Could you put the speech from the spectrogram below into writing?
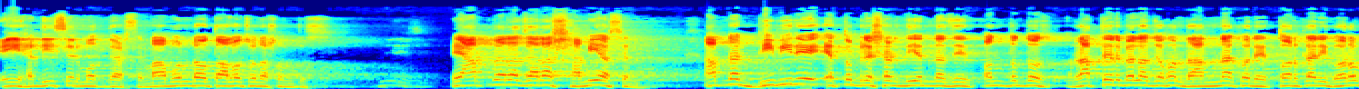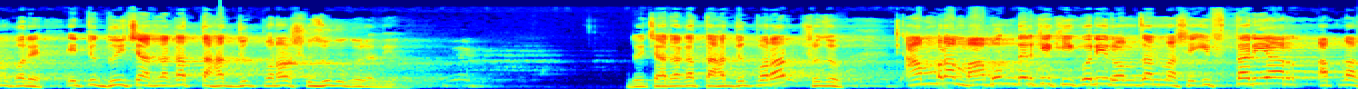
এই হাদিসের মধ্যে আসছে। মা বোনরাও তো আলোচনা শুনতেছে। এই আপনারা যারা স্বামী আছেন, আপনার বিবিরে এত প্রেশার দিয়েন না যে অন্তত রাতের বেলা যখন রান্না করে, তরকারি গরম করে, একটু দুই চার রাখার তাহাজুদ পড়ার সুযোগও করে দিয়ে দুই চার রাখার তাহাজুদ পড়ার সুযোগ। আমরা মা বোনদেরকে কি করি? রমজান মাসে ইফতারিয়ার আপনার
